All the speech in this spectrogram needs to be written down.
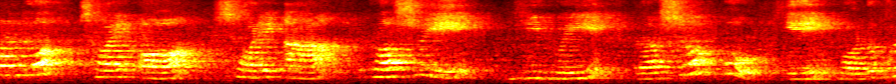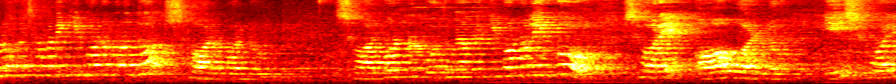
বলো তো স্বরে অ, স্বরে আ হ্রস্ব এ দীর্ঘ ই হ্রস্ব ও এই বর্ণগুলো হচ্ছে আমাদের কি বর্ণ বলো তো স্বরবর্ণ। স্বরবর্ণ প্রথমে আমরা কি বর্ণ লিখব? স্বরে অবর্ণ। এই স্বরে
